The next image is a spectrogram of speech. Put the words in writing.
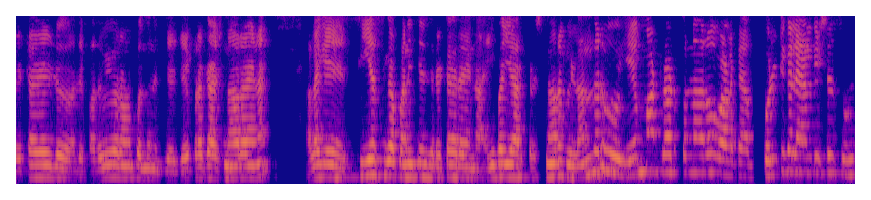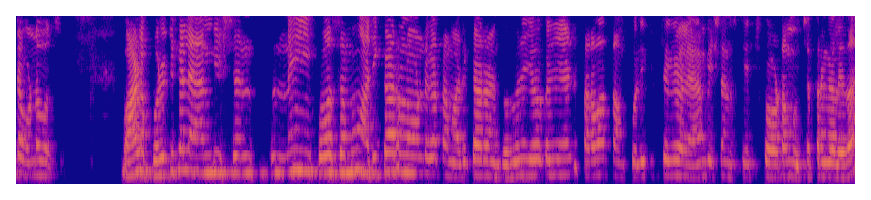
రిటైర్డ్ అదే పదవి వివరణ పొందిన జయప్రకాష్ నారాయణ అలాగే సిఎస్గా పనిచేసి రిటైర్ అయిన ఐవైఆర్ కృష్ణారావు వీళ్ళందరూ ఏం మాట్లాడుతున్నారో వాళ్ళకి పొలిటికల్ అంబిషన్స్ ఉంటే ఉండవచ్చు. వాళ్ళ పొలిటికల్ అంబిషన్స్ని కోసము అధికారంలో ఉండగా తమ అధికారాన్ని దుర్వినియోగం చేయండి తర్వాత తమ పొలిటికల్ అంబిషన్స్ తెచ్చుకోవటం విచిత్రంగా లేదా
